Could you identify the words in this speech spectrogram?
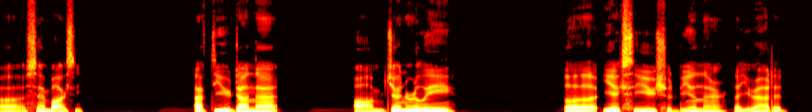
uh, Sandboxie. After you've done that, um, generally the EXE should be in there that you added.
